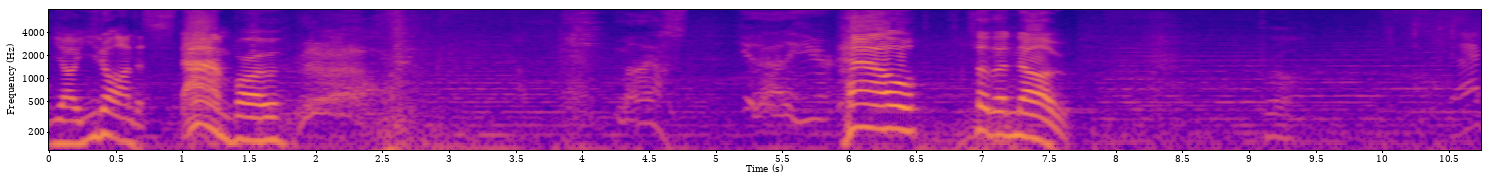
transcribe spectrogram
Yo, you don't understand, bro. Miles, get out of here. Hell to the no. Bro. Jack?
